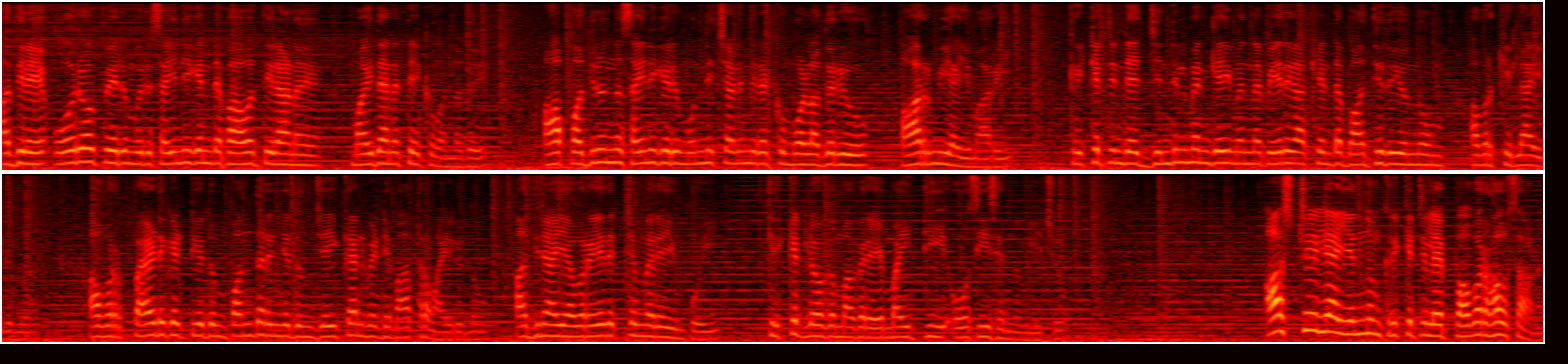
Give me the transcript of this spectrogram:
അതിലെ ഓരോ പേരും ഒരു സൈനികന്റെ ഭാവത്തിലാണ് മൈതാനത്തേക്ക് വന്നത്. ആ പതിനൊന്ന് സൈനികരും ഒന്നിച്ചണിനിരക്കുമ്പോൾ അതൊരു ആർമിയായി മാറി. ക്രിക്കറ്റിന്റെ ജെന്റിൽമെൻ ഗെയിം എന്ന പേര് കാക്കേണ്ട ബാധ്യതയൊന്നും അവർക്കില്ലായിരുന്നു. അവർ പാഡ് കെട്ടിയതും പന്തെറിഞ്ഞതും ജയിക്കാൻ വേണ്ടി മാത്രമായിരുന്നു. അതിനായി അവർ ഏതറ്റം വരെയും പോയി. ക്രിക്കറ്റ് ലോകം അവരെ മൈറ്റി ഓസീസ് എന്ന് വിളിച്ചു. ഓസ്ട്രേലിയ എന്നും ക്രിക്കറ്റിലെ പവർ ഹൗസ് ആണ്.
